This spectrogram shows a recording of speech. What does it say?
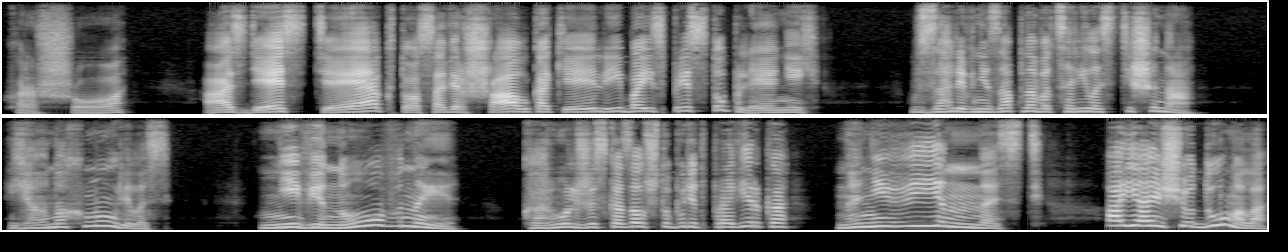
«Хорошо. А здесь те, кто совершал какие-либо из преступлений». В зале внезапно воцарилась тишина. Я нахмурилась. «Невиновны? Король же сказал, что будет проверка на невинность. А я еще думала,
